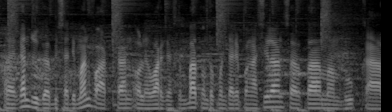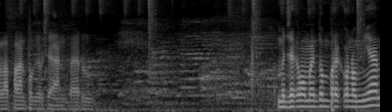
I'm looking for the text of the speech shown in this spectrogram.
melainkan juga bisa dimanfaatkan oleh warga setempat untuk mencari penghasilan serta membuka lapangan pekerjaan baru. Menjaga momentum perekonomian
